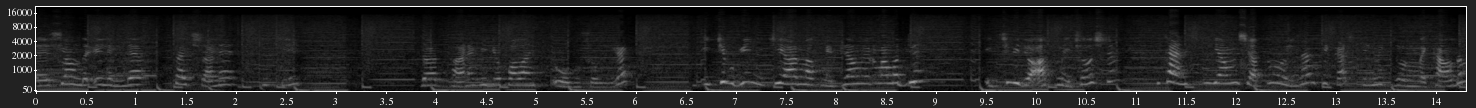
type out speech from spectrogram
Ee, şu anda elimde kaç tane? 2 4 tane video falan olmuş olacak. İki bugün iki yarın atmayı planlıyorum ama dün iki video atmaya çalıştım. Bir tanesini yanlış yaptım o yüzden tekrar silmek zorunda kaldım.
